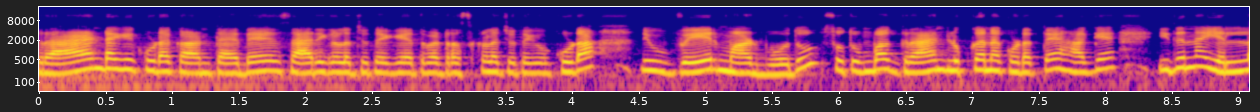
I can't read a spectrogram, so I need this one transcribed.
ಗ್ರ್ಯಾಂಡಾಗಿ ಕೂಡ ಕಾಣ್ತಾ ಇದೆ. ಸ್ಯಾರಿಗಳ ಜೊತೆಗೆ ಅಥವಾ ಡ್ರೆಸ್ಗಳ ಜೊತೆಗೂ ಕೂಡ ನೀವು ವೇರ್ ಮಾಡ್ಬೋದು. ಸೊ ತುಂಬ ಗ್ರ್ಯಾಂಡ್ ಲುಕ್ಕನ್ನು ಕೊಡುತ್ತೆ. ಹಾಗೆ ಇದನ್ನು ಎಲ್ಲ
